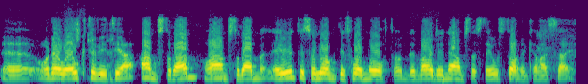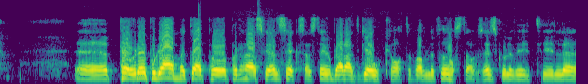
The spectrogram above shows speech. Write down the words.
Eh, och då åkte vi till Amsterdam och Amsterdam är ju inte så långt ifrån Norton. Det var den närmsta storstaden kan man säga. Eh, på det programmet där på, på den här svensexan stod bland annat gokart. Det var väl det första. Och sen skulle vi till, eh,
